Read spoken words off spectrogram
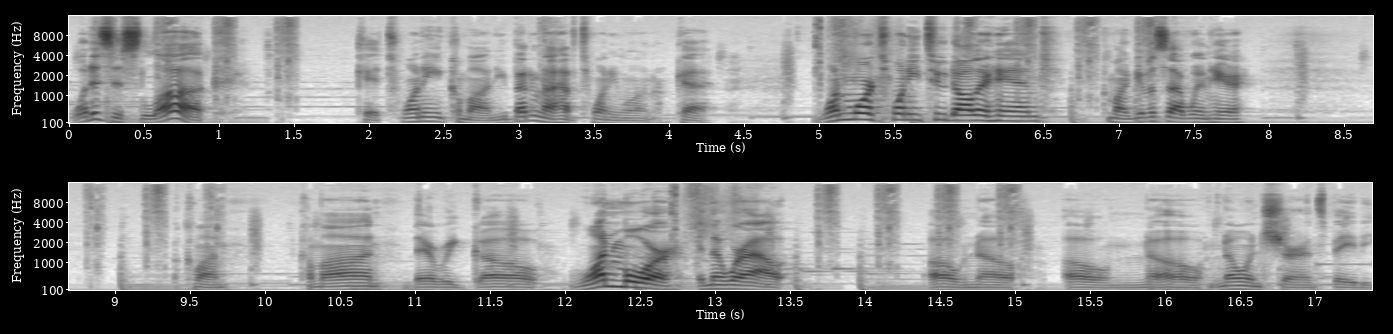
What is this luck? Okay, 20. Come on. You better not have 21. Okay. One more $22 hand. Come on, give us that win here. Oh, come on. Come on. There we go. One more, and then we're out. Oh, no. Oh, no. No insurance, baby.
